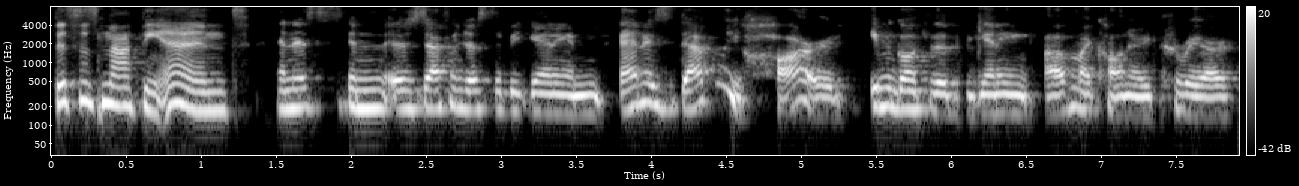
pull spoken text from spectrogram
this is not the end. And it's and it's definitely just the beginning, and, and it's definitely hard, even going through the beginning of my culinary career,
